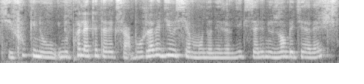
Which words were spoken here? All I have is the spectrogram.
C'est fou qu'ils nous, nous prennent la tête avec ça. Bon, je l'avais dit aussi à un moment donné. J'avais dit qu'ils allaient nous embêter avec.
